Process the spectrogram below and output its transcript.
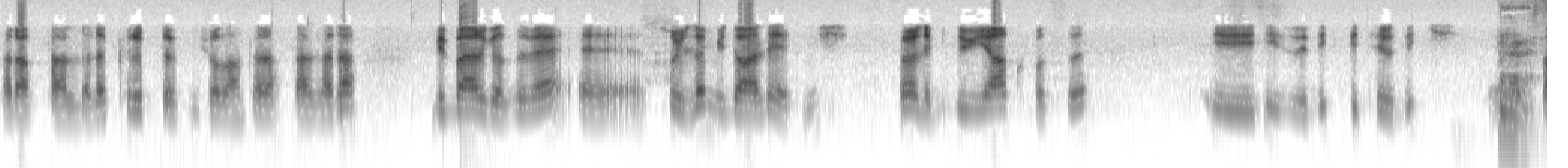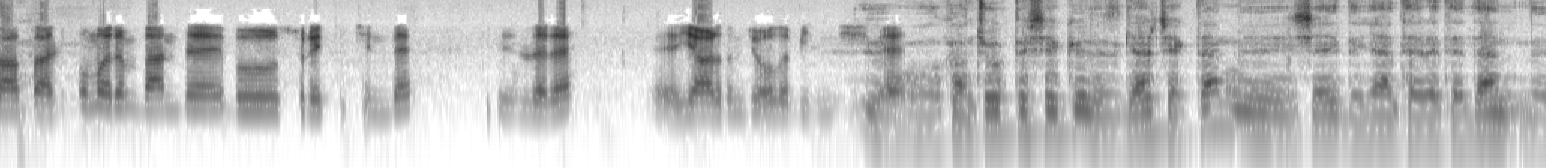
taraftarlara, kırıp dökmüş olan taraftarlara biber gazı ve e, suyla müdahale etmiş. Böyle bir dünya kupası e, izledik, bitirdik. Evet. Sağ salim. Umarım ben de bu süreç içinde sizlere e, yardımcı olabilmiş. Ve... Volkan çok teşekkür ederiz. Gerçekten e, şeydi yani TRT'den e,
